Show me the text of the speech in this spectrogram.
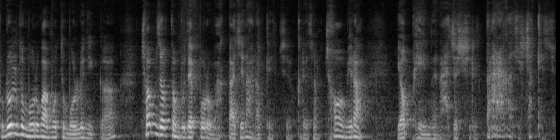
룰도 모르고 아무것도 모르니까 처음부터 무대뽀로 막 가지는 않았겠죠. 그래서 처음이라 옆에 있는 아저씨를 따라가기 시작했죠.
